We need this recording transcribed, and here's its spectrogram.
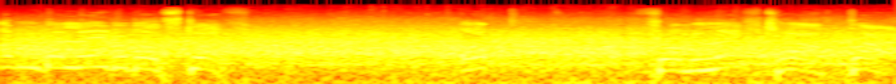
Unbelievable stuff. Up from left half back.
